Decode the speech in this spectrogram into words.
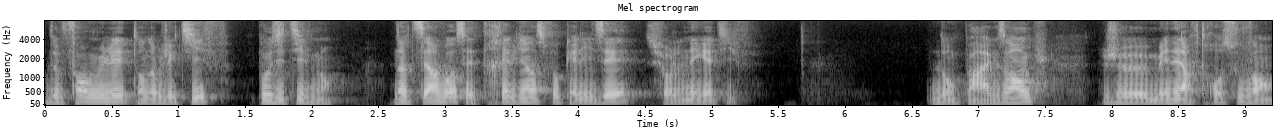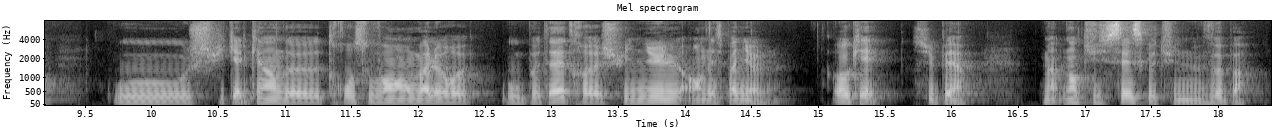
de formuler ton objectif positivement. Notre cerveau sait très bien se focaliser sur le négatif. Donc par exemple, je m'énerve trop souvent, ou je suis quelqu'un de trop souvent malheureux, ou peut-être je suis nul en espagnol. Ok, super. Maintenant, tu sais ce que tu ne veux pas.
